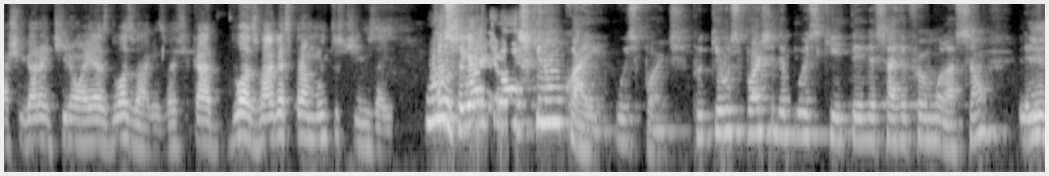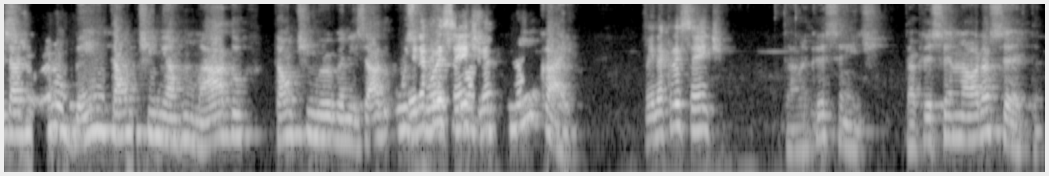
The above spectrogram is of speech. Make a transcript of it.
acho que garantiram aí as duas vagas. Vai ficar duas vagas para muitos times aí. O esporte eu acho que não cai, o esporte. Porque o esporte, depois que teve essa reformulação, ele Isso. tá jogando bem, tá um time arrumado, tá um time organizado. O Vem na crescente, né? Não cai. Vem na crescente. Tá na crescente. Tá crescendo na hora certa.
